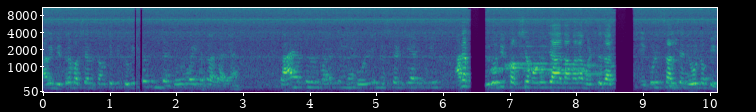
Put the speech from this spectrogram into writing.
आम्ही मित्रपक्षाने सांगतो की तुम्ही तुमच्या दोन बैठका झाल्या काय असं झालं की बोलणी मिस्टर विरोधी पक्ष म्हणून जे आज आम्हाला म्हटलं जातं एकोणीस सालच्या निवडणुकीत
